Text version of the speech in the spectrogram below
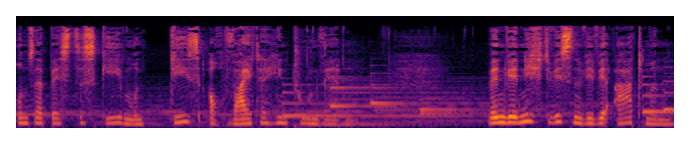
unser Bestes geben und dies auch weiterhin tun werden. Wenn wir nicht wissen, wie wir atmen,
